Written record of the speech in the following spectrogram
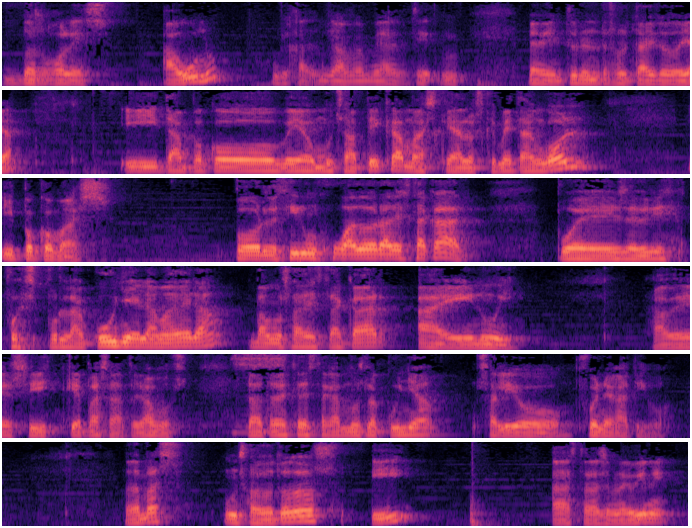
dos goles a uno. Ya me, aventuro en resultado y todo ya. Y tampoco veo mucha pica más que a los que metan gol y poco más. Por decir un jugador a destacar, pues, pues por la cuña y la madera vamos a destacar a Inui. A ver si qué pasa, pero vamos, la otra vez que destacamos la cuña salió fue negativo. Nada más. Un saludo a todos y hasta la semana que viene.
